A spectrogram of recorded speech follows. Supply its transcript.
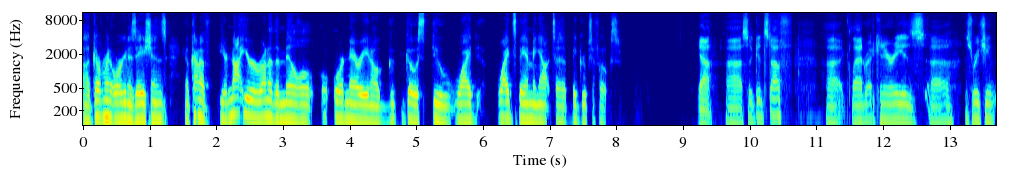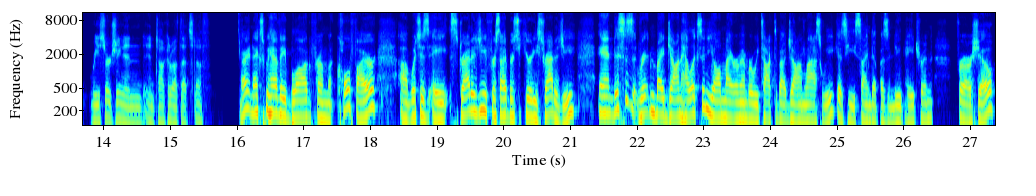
uh, government organizations, you know, kind of, you're not your run of the mill ordinary, you know, g- go do wide, wide spamming out to big groups of folks. Yeah. Uh, so good stuff. Uh, glad Red Canary is, uh, is reaching, researching and, and talking about that stuff. All right, next we have a blog from Coalfire, uh, which is a strategy for cybersecurity strategy. And this is written by John Hellickson. You all might remember we talked about John last week as he signed up as a new patron for our show.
